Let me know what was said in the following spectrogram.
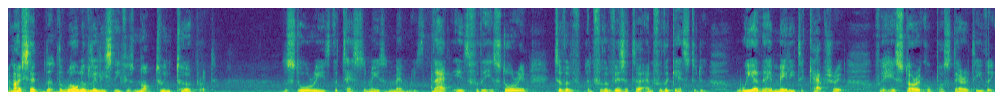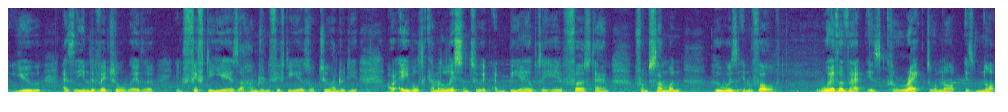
And I've said that the role of Liliesleaf is not to interpret the stories, the testimonies, and memories. That is for the historian, to the and for the visitor, and for the guest to do. We are there merely to capture it for historical posterity that you, as the individual, whether in 50 years, 150 years, or 200 years, are able to come and listen to it and be able to hear firsthand from someone who was involved. Whether that is correct or not is not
